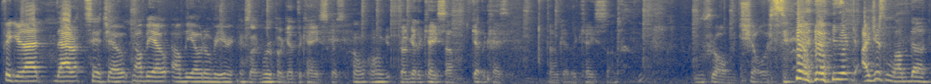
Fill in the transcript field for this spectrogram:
figure that that sitch out. I'll be out. I'll be out over here. It's like Rupert, get the case. Goes, oh, oh, don't get the case, son. Get the case. Don't get the case, son. Wrong choice. I just love the.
